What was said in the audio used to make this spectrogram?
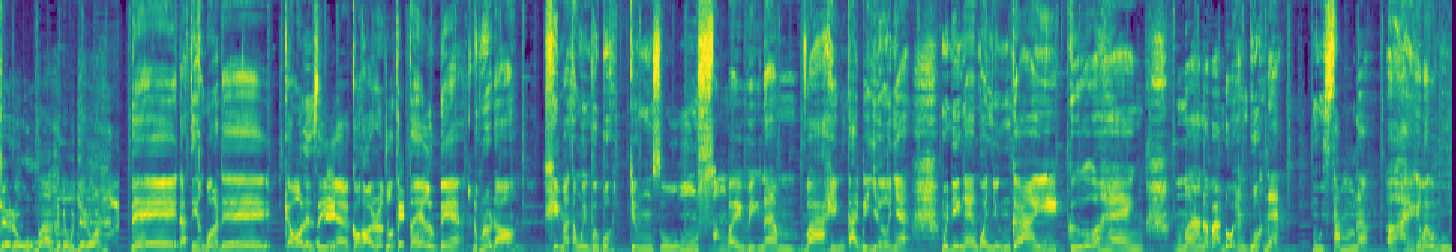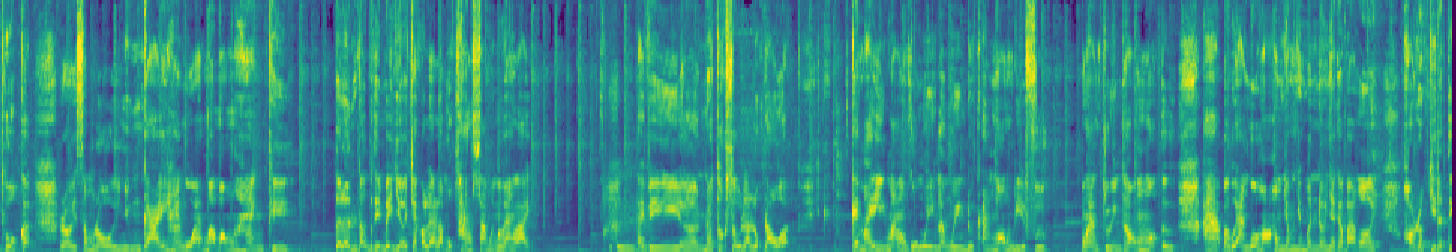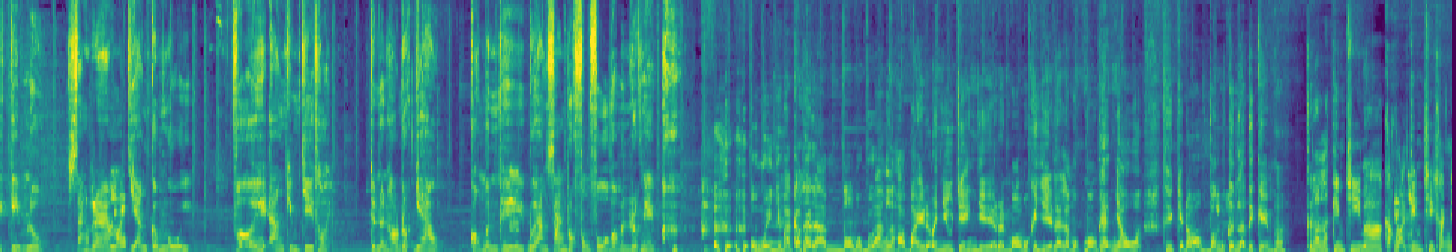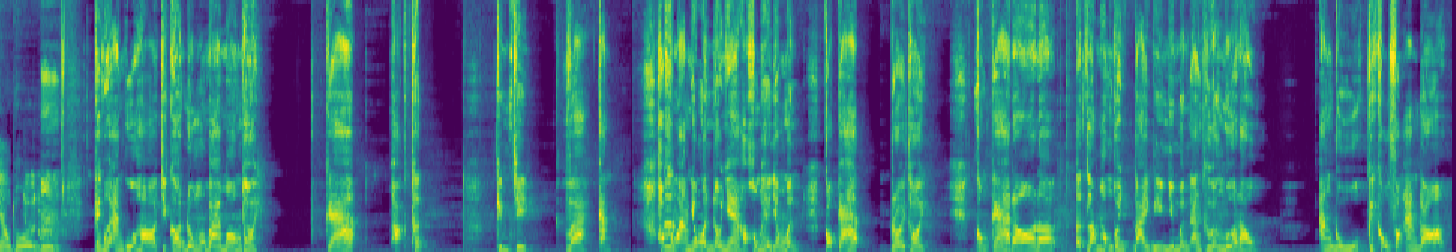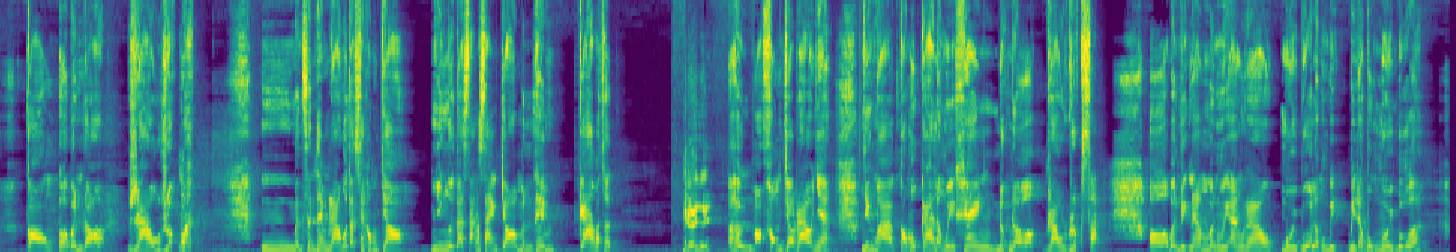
chê đồ uống mà đâu có chê đồ ăn. Đề, đáp tiếng Hàn Quốc là đề Cảm ơn Linh Si nha, câu hỏi rất là thực tế luôn nè. Đúng rồi đó. Khi mà Thảo Nguyên vừa bước chân xuống sân bay Việt Nam và hiện tại bây giờ nha Nguyên đi ngang qua những cái cửa hàng mà nó bán đồ Hàn Quốc nè mùi xăm nè à, hay cái mấy mùi thuốc á. Rồi xong rồi những cái hàng quán mà món hàng thì tới đến tận thời điểm bây giờ chắc có lẽ là một tháng sau Nguyên mới ăn lại. Tại vì ờ, nói thật sự là lúc đầu á cái may mắn của nguyên là nguyên được ăn món địa phương món ăn truyền thống từ à và bữa ăn của họ không giống như mình đâu nha các bạn ơi. Họ rất chi là tiết kiệm luôn. Sáng ra họ chỉ ăn cơm nguội với ăn kim chi thôi cho nên họ rất giàu. Còn mình thì bữa ăn sáng rất phong phú và mình rất nghèo. Ủa nguyên nhưng mà cáo thấy là mỗi một bữa ăn là họ bày rất là nhiều chén dĩa rồi mỗi một cái dĩa lại là một món khác nhau á thì cái đó vẫn tính là tiết kiệm hả? Cái đó là kim chi mà các loại kim chi khác nhau thôi. Ừ. cái bữa ăn của họ chỉ có đúng ba món thôi. Cá hoặc thịt kim chi và canh. Họ không ăn giống mình đâu nha họ không hề giống mình. Có cá rồi thôi. Con cá đó đó ít lắm không có bài biện như mình ăn thừa ăn mứa đâu. Ăn đủ cái khẩu phần ăn đó còn ở bên đó rau rất mắc mình xin thêm rau người ta sẽ không cho nhưng người ta sẵn sàng cho mình thêm cá và thịt ghê vậy? Ừ họ không cho rau nha. Nhưng mà có một cái là nguyên khang nước nở rau rất sạch. Ở bên việt nam mình nguyên ăn rau 10 bữa là nguyên bị bị đau bụng 10 bữa.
